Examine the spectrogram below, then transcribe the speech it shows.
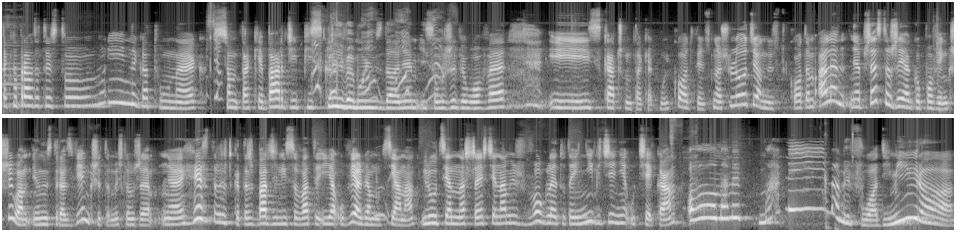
tak naprawdę to jest to no, inny gatunek. Są takie bardziej piskliwe moim zdaniem i są żywiołowe i skaczą tak jak mój kot, więc nasz Lucian jest kotem, ale e, przez to, że ja go powiększyłam i on jest teraz większy, to myślę, że e, jest troszeczkę też bardziej lisowaty i ja uwielbiam Lucjana. Lucjan na szczęście nam już w ogóle tutaj nigdzie nie ucieka. O, mamy, mamy, mamy Władimira.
